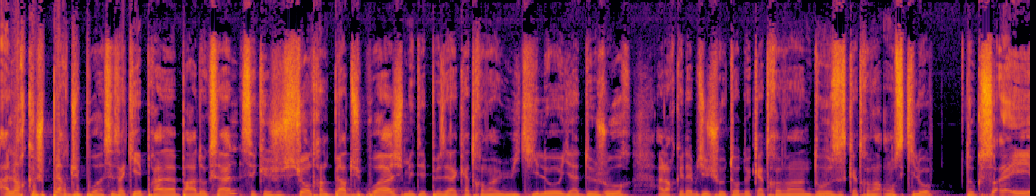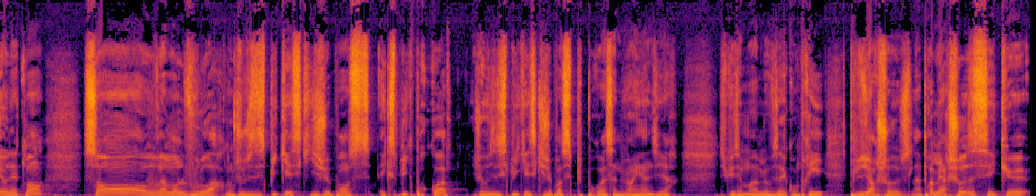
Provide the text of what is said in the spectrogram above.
alors que je perds du poids, c'est ça qui est paradoxal, c'est que je suis en train de perdre du poids. Je m'étais pesé à 88 kg il y a deux jours, alors que d'habitude je suis autour de 92-91 kg. Donc, et honnêtement, sans vraiment le vouloir. Donc, je vais vous expliquer ce qui, je pense, explique pourquoi. Je vais vous expliquer ce qui, je pense, explique pourquoi. Ça ne veut rien dire. Excusez-moi, mais vous avez compris. Plusieurs choses. La première chose, c'est que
